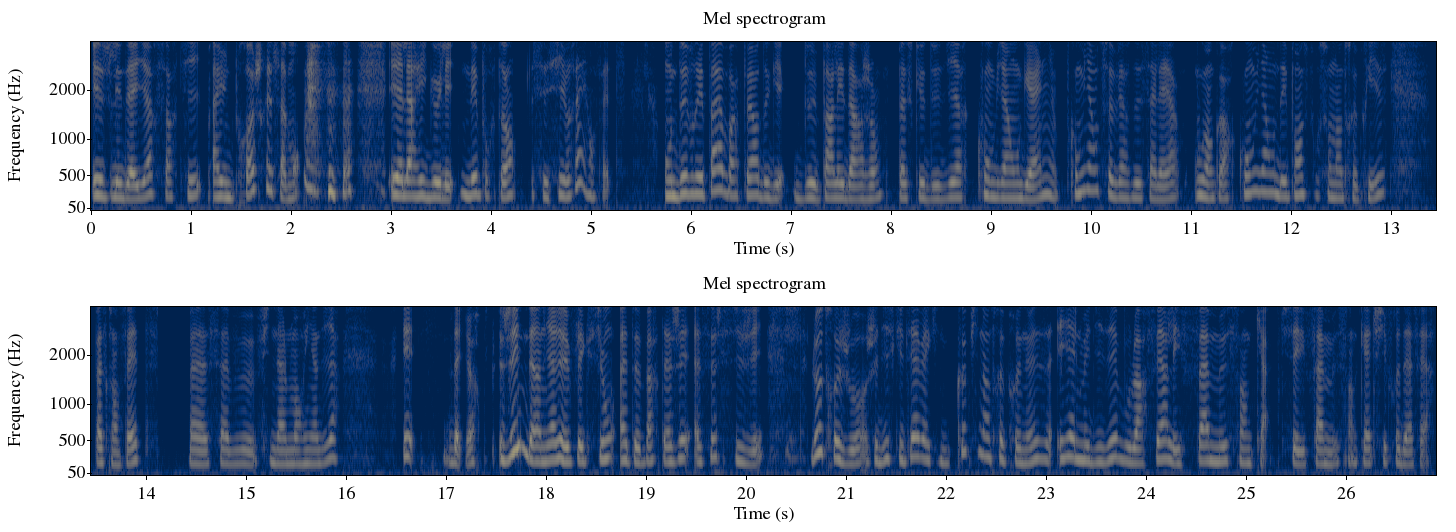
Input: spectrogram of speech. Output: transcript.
Et je l'ai d'ailleurs sorti à une proche récemment et elle a rigolé. Mais pourtant, c'est si vrai en fait. On ne devrait pas avoir peur de, parler d'argent, parce que de dire combien on gagne, combien on se verse de salaire, ou encore combien on dépense pour son entreprise, parce qu'en fait, bah, ça veut finalement rien dire. Et d'ailleurs, j'ai une dernière réflexion à te partager à ce sujet. L'autre jour, je discutais avec une copine entrepreneuse et elle me disait vouloir faire les fameux 100K, tu sais, les fameux 100K de chiffre d'affaires.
